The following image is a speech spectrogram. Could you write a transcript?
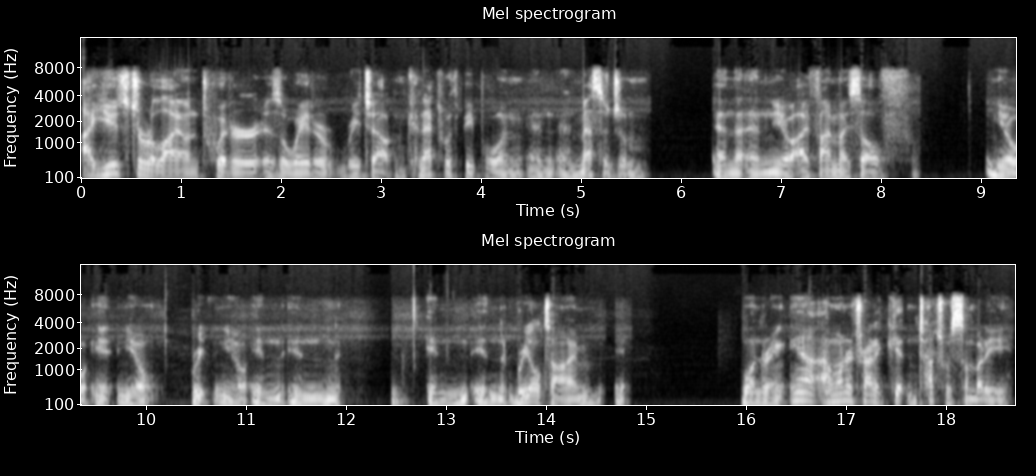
I used to rely on Twitter as a way to reach out and connect with people and and, and message them, and and you know, I find myself, you know, in, you know, re, you know, in in in in real time wondering yeah i want to try to get in touch with somebody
